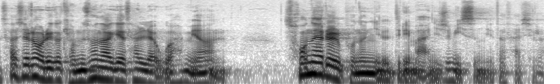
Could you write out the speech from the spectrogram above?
사실은 우리가 겸손하게 살려고 하면 손해를 보는 일들이 많이 좀 있습니다. 사실은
